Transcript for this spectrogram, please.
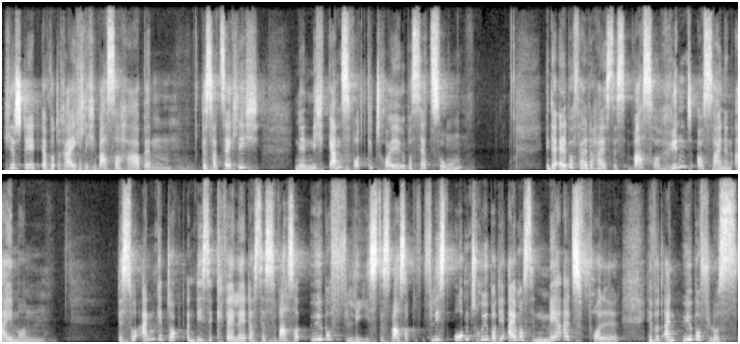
Hier steht, er wird reichlich Wasser haben. Das ist tatsächlich eine nicht ganz wortgetreue Übersetzung. In der Elberfelder heißt es, Wasser rinnt aus seinen Eimern das so angedockt an diese Quelle, dass das Wasser überfließt. Das Wasser fließt oben drüber, die Eimer sind mehr als voll. Hier wird ein Überfluss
